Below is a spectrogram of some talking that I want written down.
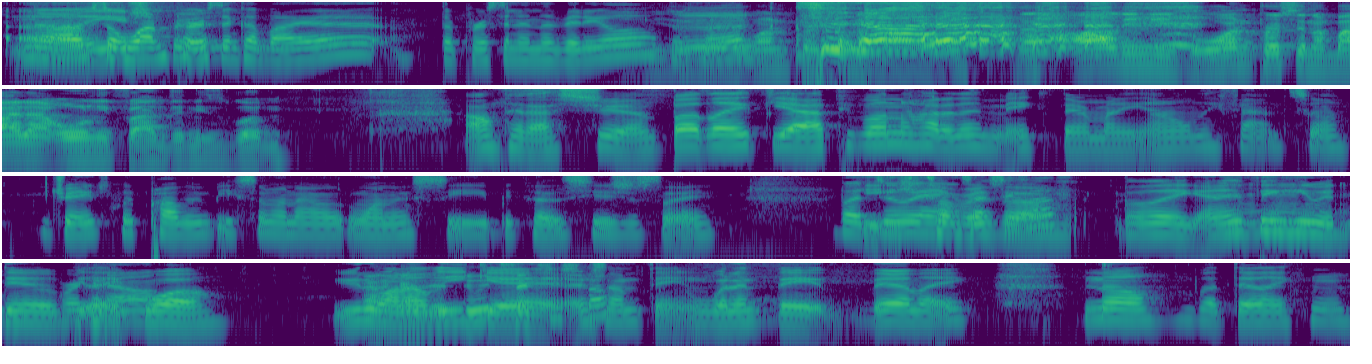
The, uh, so one per- person could buy it. The person in the video. He the just needs fuck? one person buy it. That's, that's all he needs. One person to buy that OnlyFans, and he's good. I don't think that's true, but like, yeah, people know how to make their money on OnlyFans. So Drake would probably be someone I would want to see because he's just like, But he doing covers sexy stuff. But like anything he would do, would be like, out. whoa, you'd Like, want to leak doing it or stuff? something, wouldn't they? They're like, no, but they're like, hmm,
